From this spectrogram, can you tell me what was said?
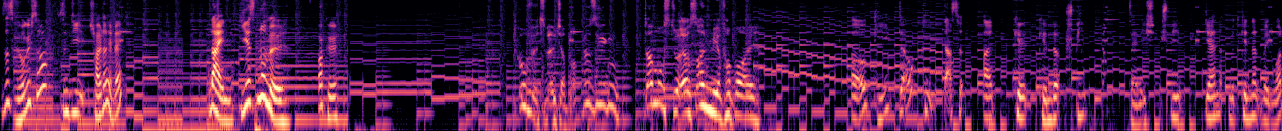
Ist das wirklich so? Sind die Schalter hier weg? Nein, hier ist nur Müll. Okay. Du willst Major Bob besiegen? Dann musst du erst an mir vorbei. Okidoki. Das wird ein Ki Kinderspiel. Denn ich spiele gerne mit Kindern. Wait, what?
